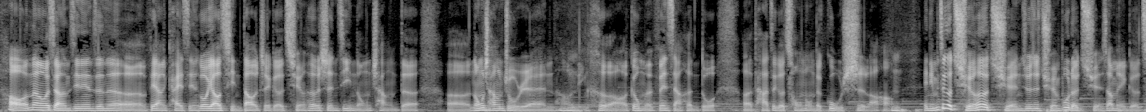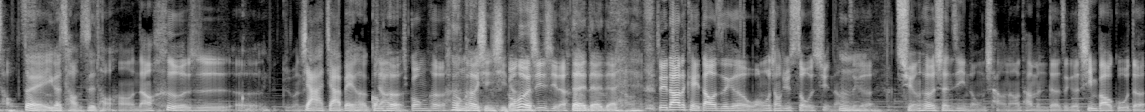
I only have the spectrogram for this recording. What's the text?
好，那我想今天真的呃非常开心能够邀请到这个全鹤生技农场的呃农场主人哈嗯。林鹤啊，跟我们分享很多呃他这个从农的故事了哈。嗯。诶你们这个全鹤全就是全部的全上面一个草字对，一个草字头，哦，然后鹤是呃什么加加倍鹤，恭贺。恭贺。恭贺欣喜的 恭贺欣喜的，对对对。所以大家都可以到这个网络上去搜寻啊，嗯这个全鹤生技农场，然后他们的这个杏鲍菇的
